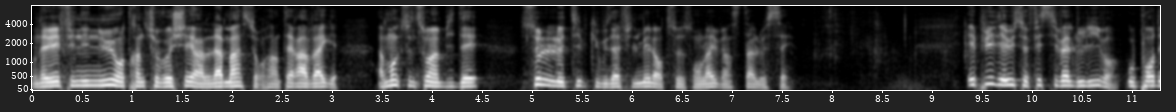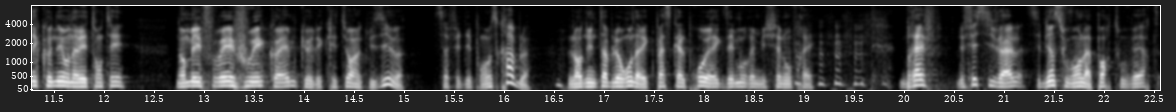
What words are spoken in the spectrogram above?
On avait fini nu en train de chevaucher un lama sur un terrain vague, à moins que ce ne soit un bidet. Seul le type qui vous a filmé lors de son live Insta le sait. Et puis il y a eu ce festival du livre où pour déconner on avait tenté. Non mais il faut avouer quand même que l'écriture inclusive, ça fait des points au Scrabble. Lors d'une table ronde avec Pascal Pro, Eric Zemmour et Michel Onfray. Bref, le festival, c'est bien souvent la porte ouverte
